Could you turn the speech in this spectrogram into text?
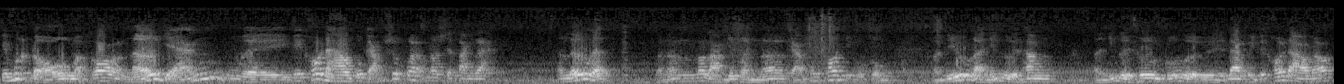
cái mức độ mà co nở giảng về cái khối đau của cảm xúc đó, nó sẽ tăng ra. Nó lớn lên và nó nó làm cho mình nó cảm thấy khó chịu vô cùng. Và nếu là những người thân là những người thương của người đang bị cái khối đau đó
